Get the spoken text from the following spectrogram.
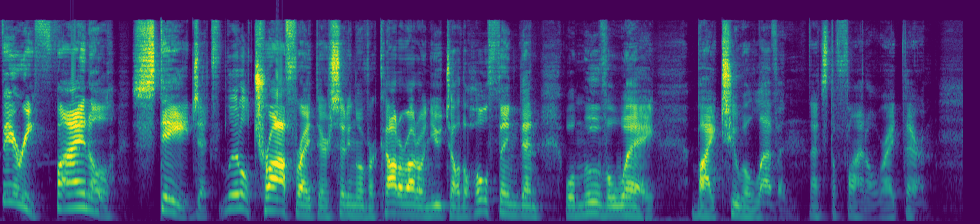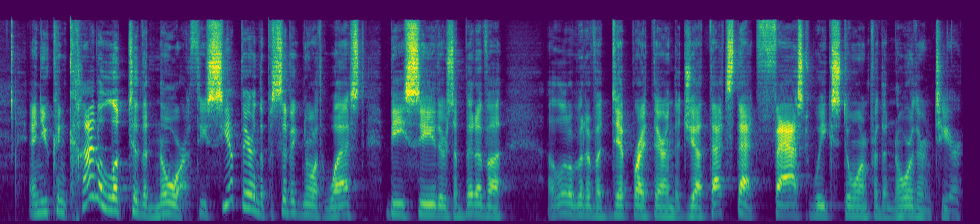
very final stage, that little trough right there sitting over Colorado and Utah, the whole thing then will move away by 211. That's the final right there. And you can kind of look to the north. You see up there in the Pacific Northwest, BC, there's a bit of a a little bit of a dip right there in the jet. That's that fast weak storm for the northern tier,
